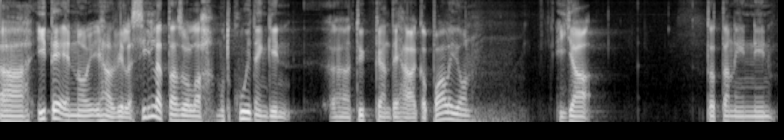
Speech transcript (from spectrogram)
Äh, Itse en ole ihan vielä sillä tasolla, mutta kuitenkin äh, tykkään tehdä aika paljon. Ja tota niin, niin,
